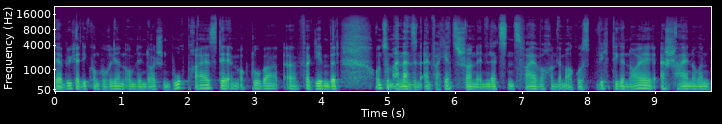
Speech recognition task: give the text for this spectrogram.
der Bücher, die konkurrieren um den deutschen Buchpreis, der im Oktober äh, vergeben wird. Und zum anderen sind einfach jetzt schon in den letzten zwei Wochen im August wichtige Neuerscheinungen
